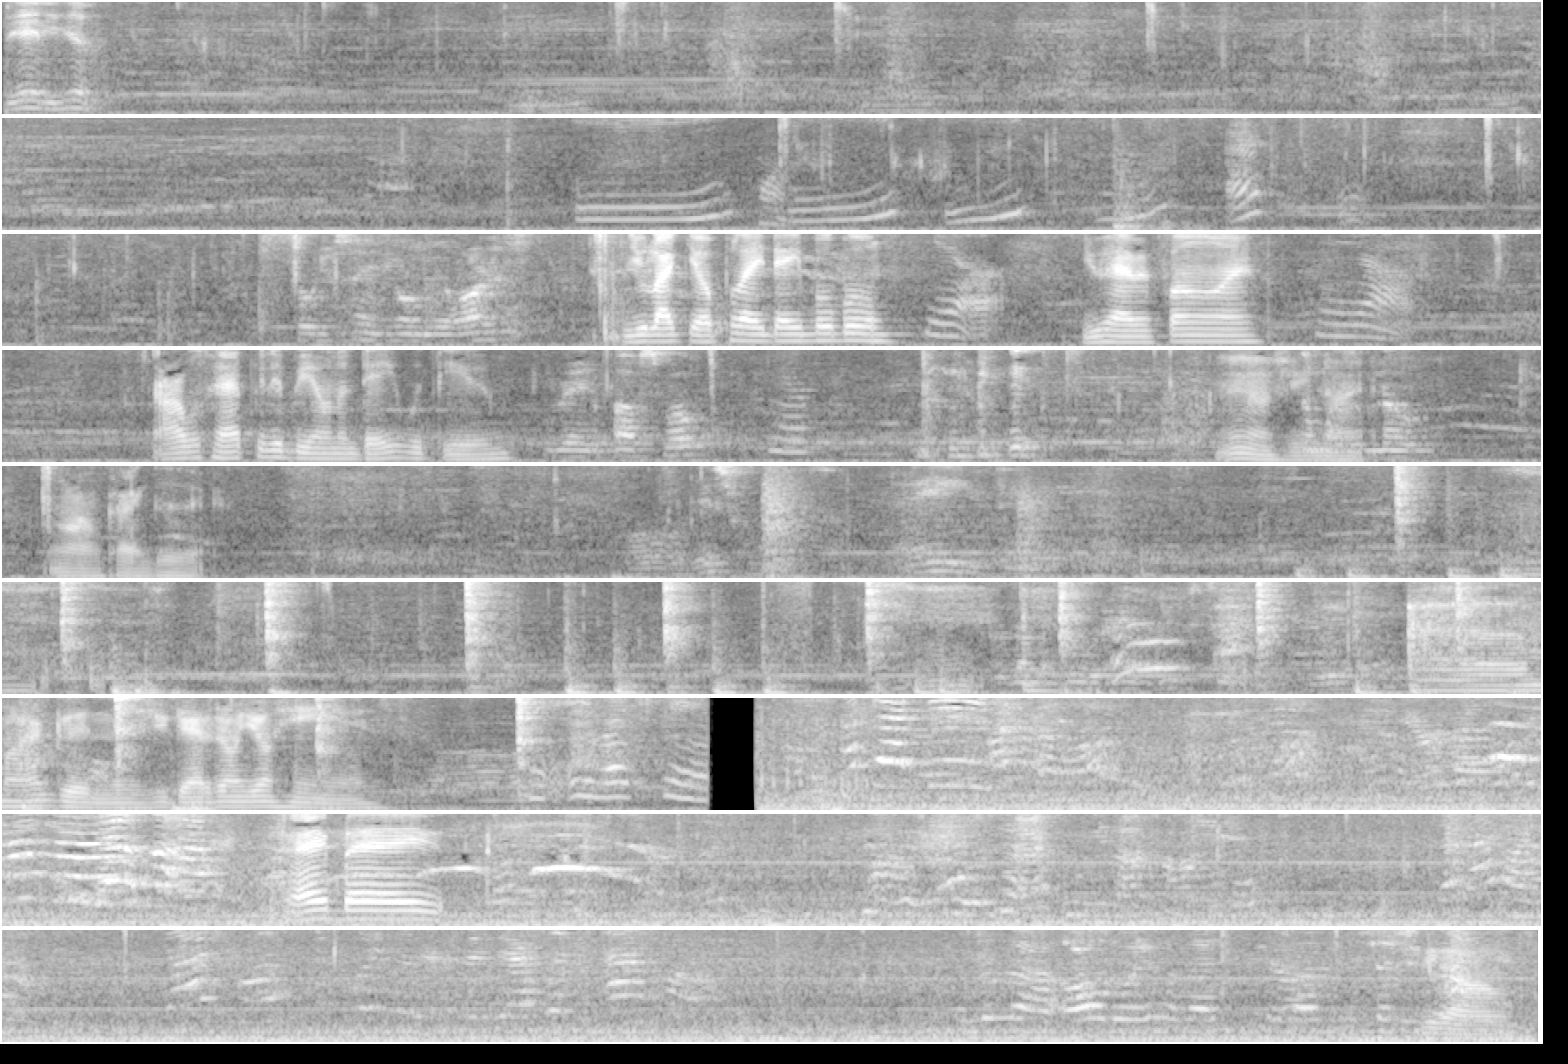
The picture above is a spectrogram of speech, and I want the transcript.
Daddy here. So you saying you gonna be an artist? You like your play day, boo boo? Yeah. You having fun? Yeah. I was happy to be on a date with you. You ready to pop smoke? No. No, she Come not. no. Oh, okay, good. Oh, this room is amazing. Cause I'm gonna do what I used to. Oh my goodness, you got it on your hands. Hey, babe. Gone.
